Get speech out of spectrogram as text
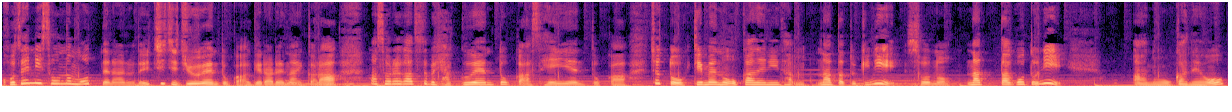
小銭そんな持ってないので一時10円とかあげられないから、まあ、それが例えば100円とか1000円とかちょっと大きめのお金になった時にそのなったごとにあのお金を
